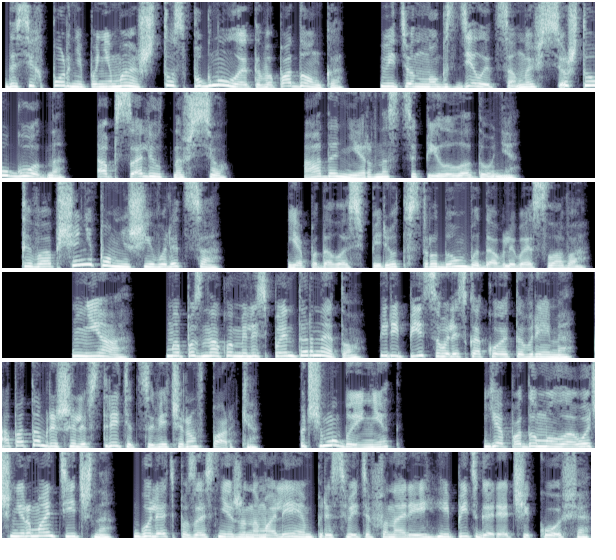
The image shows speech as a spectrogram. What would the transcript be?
До сих пор не понимаю, что спугнуло этого подонка. Ведь он мог сделать со мной все, что угодно. Абсолютно все». Ада нервно сцепила ладони. «Ты вообще не помнишь его лица?» Я подалась вперед, с трудом выдавливая слова. «Не, мы познакомились по интернету, переписывались какое-то время, а потом решили встретиться вечером в парке. Почему бы и нет? Я подумала, очень романтично, гулять по заснеженным аллеям при свете фонарей и пить горячий кофе.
